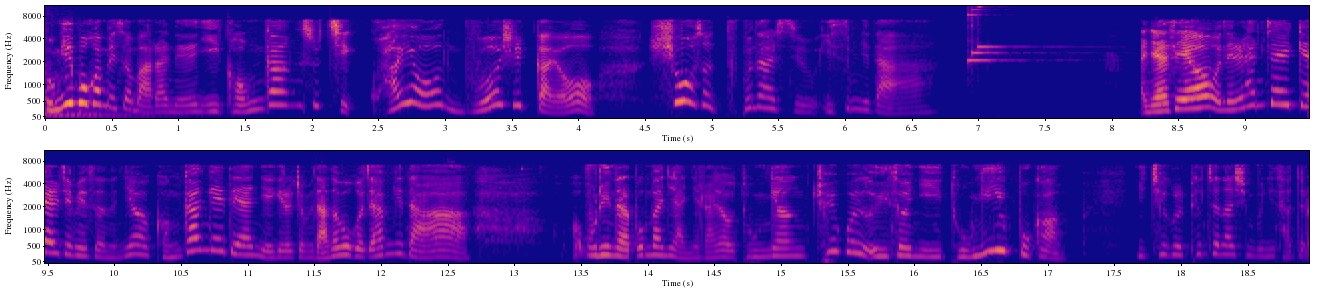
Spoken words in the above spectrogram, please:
동의보감에서 말하는 이 건강 수칙 과연 무엇일까요? 쉬워서 누구나 할 수 있습니다. 안녕하세요. 오늘 한자 읽기 알림에서는요. 건강에 대한 얘기를 좀 나눠보고자 합니다. 어, 우리나라뿐만이 아니라요. 동양 최고의 의선이 이 동의보감 이 책을 편찬하신 분이 다들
